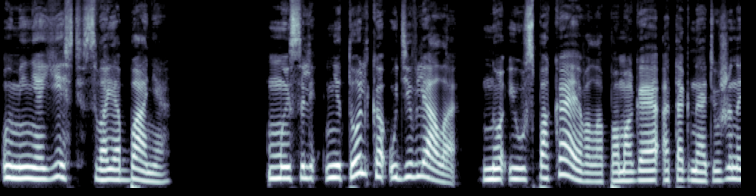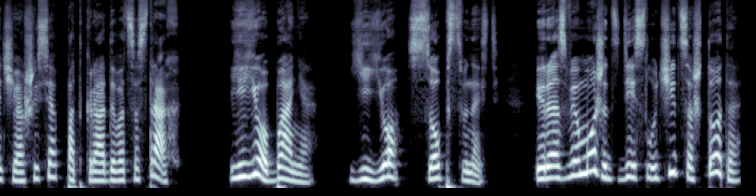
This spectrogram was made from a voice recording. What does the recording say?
У меня есть своя баня». Мысль не только удивляла, но и успокаивала, помогая отогнать уже начавшийся подкрадываться страх. Ее баня, ее собственность. И разве может здесь случиться что-то,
